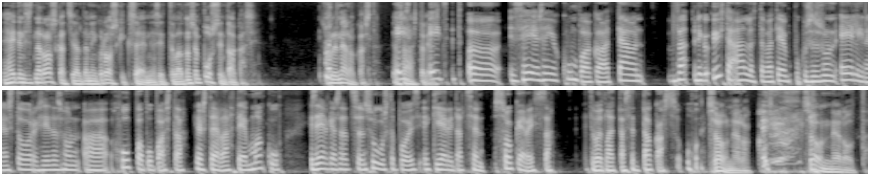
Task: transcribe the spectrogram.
Ja heitin sitten ne roskat sieltä niin roskikseen ja sitten laitoin sen pussin takaisin. Se oli nerokasta ja ei, ei, ö, se, ei, se ei ole kumpaakaan. Tämä on vä, niin yhtä ällöttävä temppu kuin se sun eilinen story siitä sun uh, huppapupasta, josta lähtee maku. Ja sen jälkeen saat sen suusta pois ja kierität sen sokerissa. Että voit laittaa sen takas suuhun. Se on nerokka. Se on neroutta.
